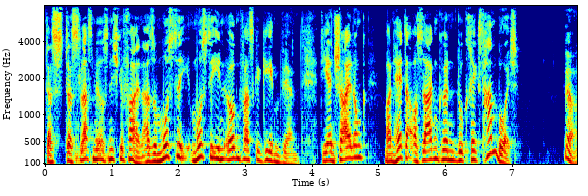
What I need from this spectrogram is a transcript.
Das, das lassen wir uns nicht gefallen. Also musste, musste ihnen irgendwas gegeben werden. Die Entscheidung, man hätte auch sagen können, du kriegst Hamburg. Ja.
